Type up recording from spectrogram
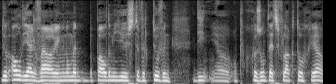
door al die ervaringen om in bepaalde milieus te vertoeven, die ja, op gezondheidsvlak toch, ja,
